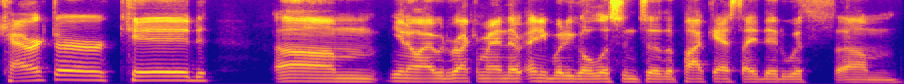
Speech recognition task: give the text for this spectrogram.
character, kid, um, you know, I would recommend that anybody go listen to the podcast I did with um,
